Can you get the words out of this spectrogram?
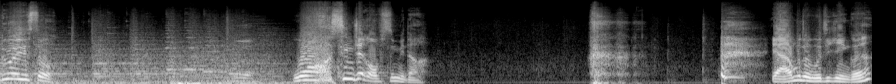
누가 이겼어? 와 승자가 없습니다. 야 아무도 못 이긴 거야?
